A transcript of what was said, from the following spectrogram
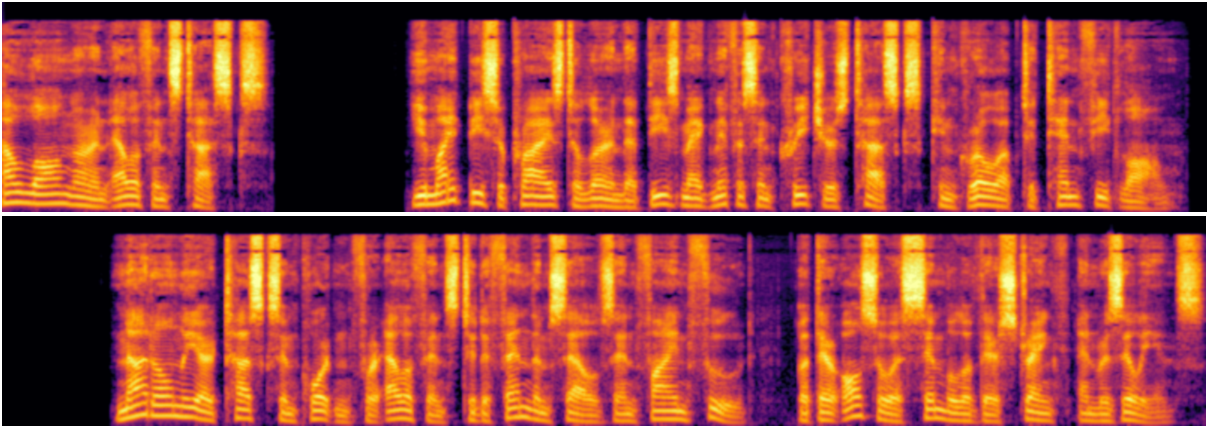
How long are an elephant's tusks? You might be surprised to learn that these magnificent creatures' tusks can grow up to 10 feet long. Not only are tusks important for elephants to defend themselves and find food, but they're also a symbol of their strength and resilience.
